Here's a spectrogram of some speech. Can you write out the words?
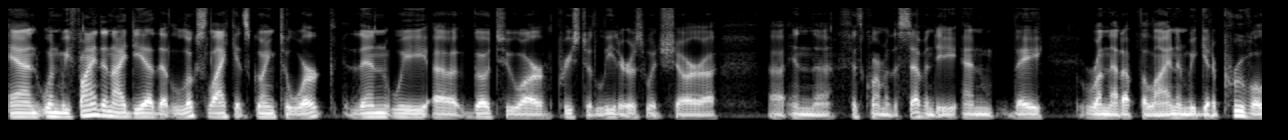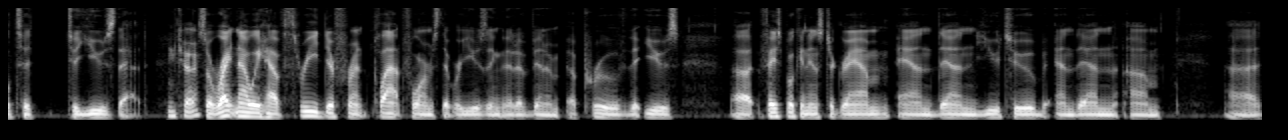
And when we find an idea that looks like it's going to work, then we uh, go to our priesthood leaders, which are uh, uh, in the fifth quorum of the 70, and they run that up the line, and we get approval to, to use that. Okay. So right now we have three different platforms that we're using that have been um, approved that use uh, Facebook and Instagram, and then YouTube, and then um, uh,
